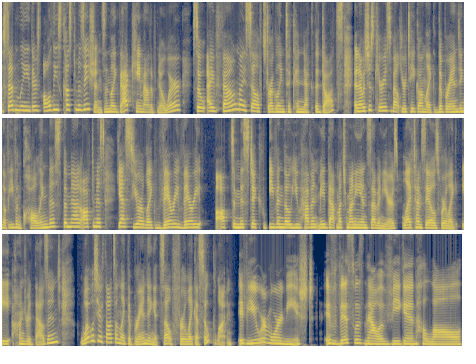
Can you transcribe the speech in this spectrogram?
suddenly there's all these customizations and like that came out of nowhere. So I found myself struggling to connect the dots. And I was just curious about your take on like the branding of even calling this the Mad Optimist. Yes, you're like very, very optimistic, even though you haven't made that much money in seven years. Lifetime sales were like 800,000. What was your thoughts on like the branding itself for like a soap line? If you were more niched, if this was now a vegan, halal,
